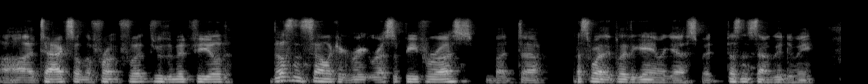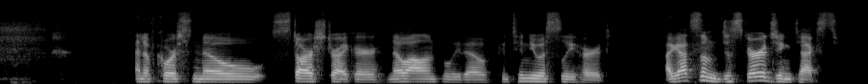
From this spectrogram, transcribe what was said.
uh, attacks on the front foot through the midfield. Doesn't sound like a great recipe for us, but uh, that's why they play the game, I guess. But doesn't sound good to me. And of course, no star striker, no Alan Pulido, continuously hurt. I got some discouraging texts.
